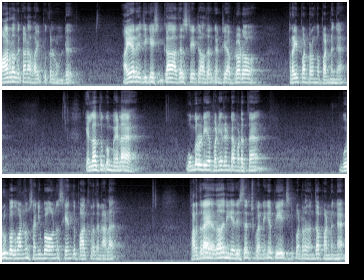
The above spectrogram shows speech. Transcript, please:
மாறுறதுக்கான வாய்ப்புகள் உண்டு. ஹையர் எஜுகேஷனுக்காக அதர் ஸ்டேட்டோ அதர் கண்ட்ரி அப்ராடோ ட்ரை பண்ணுறவங்க பண்ணுங்கள் எல்லாத்துக்கும் மேலே உங்களுடைய பன்னிரெண்டாம் இடத்தை குரு பகவானும் சனி பகவானும் சேர்ந்து பார்க்குறதுனால ஃபர்தராக ஏதாவது நீங்கள் ரிசர்ச் பண்ணீங்க பிஹெச்டி பண்ணுறதா இருந்தால் பண்ணுங்கள்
